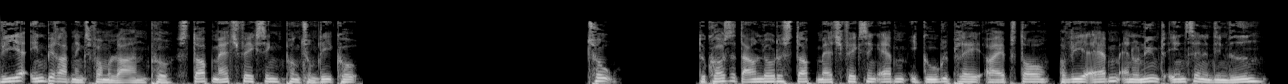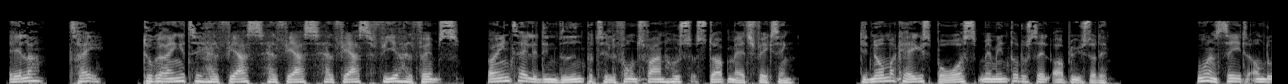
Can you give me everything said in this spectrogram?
Via indberetningsformularen på stopmatchfixing.dk 2. Du kan også downloade Stop Matchfixing-appen i Google Play og App Store og via appen anonymt indsende din viden. Eller 3. Du kan ringe til 70 70 70 94 og indtale din viden på telefonsvaren hos Stop Matchfixing. Dit nummer kan ikke spores, medmindre du selv oplyser det. Uanset om du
